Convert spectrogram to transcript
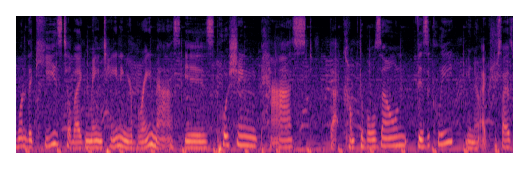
one of the keys to like maintaining your brain mass is pushing past that comfortable zone physically, you know, exercise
